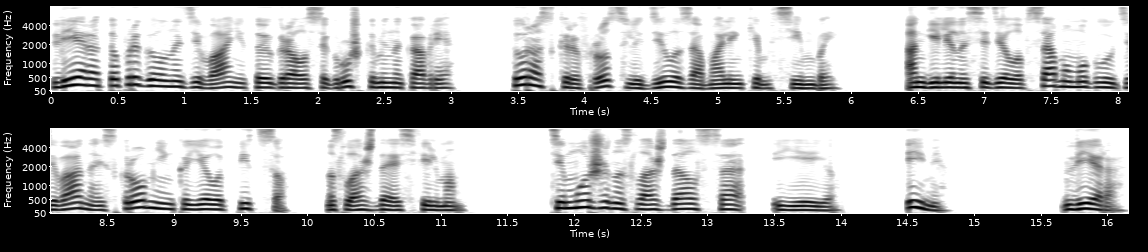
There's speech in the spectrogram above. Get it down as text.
Вера то прыгала на диване, то играла с игрушками на ковре, то, раскрыв рот, следила за маленьким Симбой. Ангелина сидела в самом углу дивана и скромненько ела пиццу, наслаждаясь фильмом. Тимур же наслаждался ею. Имя. Вера,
